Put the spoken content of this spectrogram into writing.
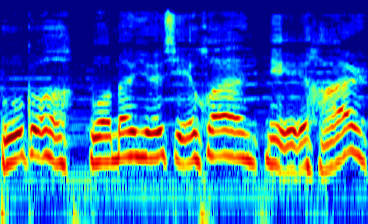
不过，我们也喜欢女孩。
